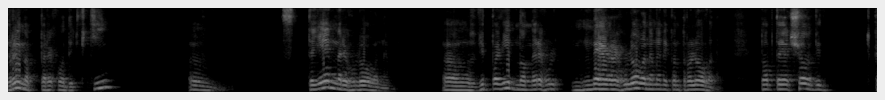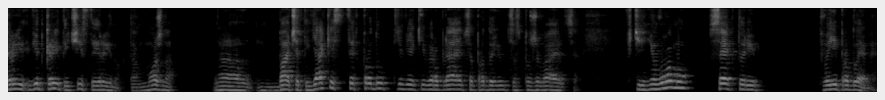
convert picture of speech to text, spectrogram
Ринок переходить в тінь, е, стає нерегульованим, е, відповідно, нерегульованим і неконтрольованим. Тобто, якщо відкри- відкритий чистий ринок, там можна е, бачити якість цих продуктів, які виробляються, продаються, споживаються. В тіньовому секторі твої проблеми.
